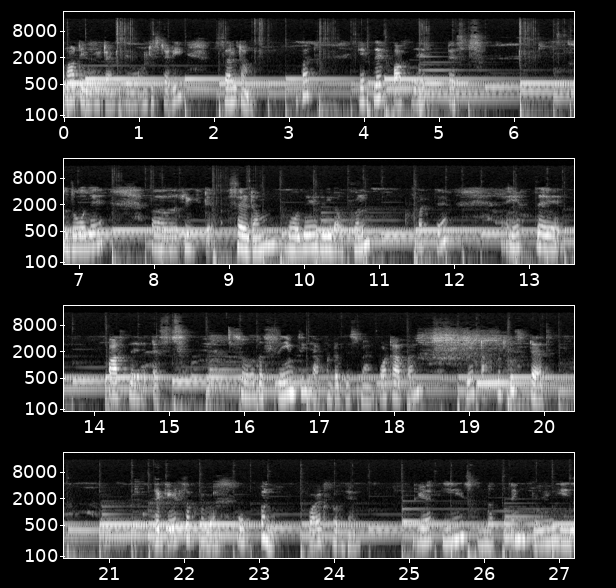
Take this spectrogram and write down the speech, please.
not every time. They want to study seldom, but if they pass their tests, though they uh, read seldom, though they read often, but they yet they pass their tests. So the same thing happened to this man. What happened? Yet after his death, the gates of heaven open wide for him. There is nothing doing his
